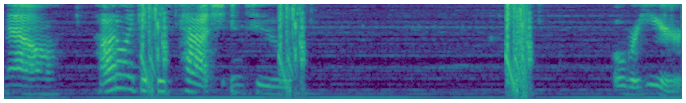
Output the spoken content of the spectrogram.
Now, how do I get this patch into over here?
